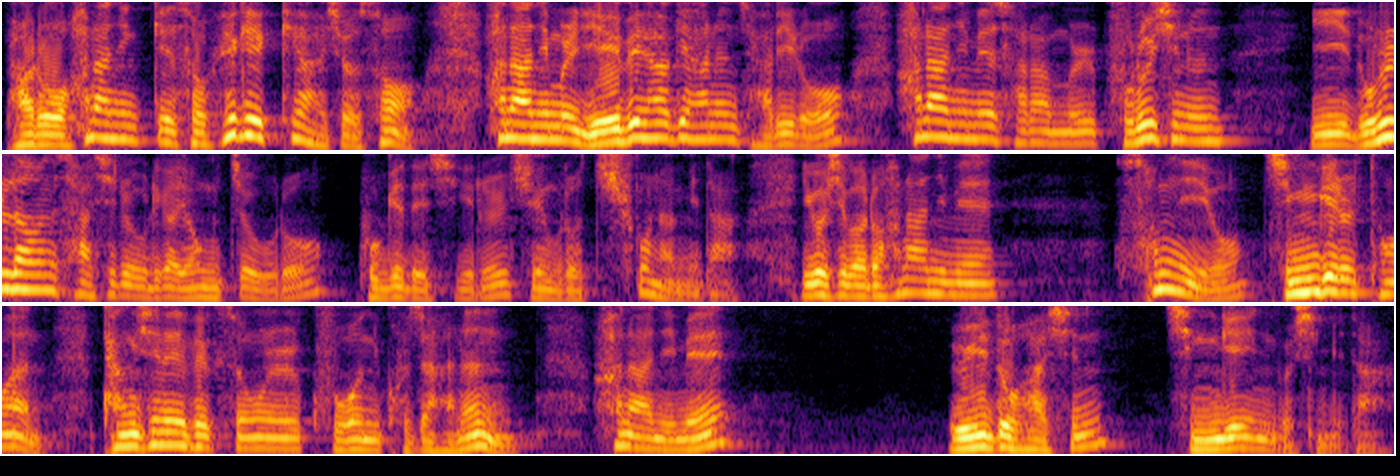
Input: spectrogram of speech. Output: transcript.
바로 하나님께서 회개케 하셔서 하나님을 예배하게 하는 자리로 하나님의 사람을 부르시는 이 놀라운 사실을 우리가 영적으로 보게 되시기를 주임으로 축원합니다. 이것이 바로 하나님의 섭리요 징계를 통한 당신의 백성을 구원코자 하는 하나님의 의도하신 징계인 것입니다.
